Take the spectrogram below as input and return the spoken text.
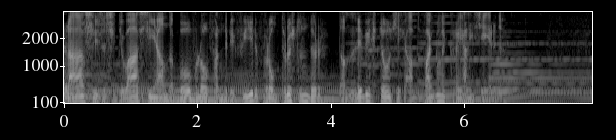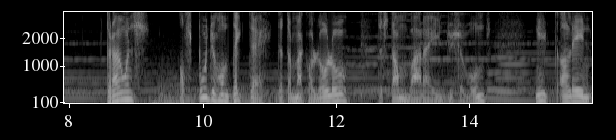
Helaas is de situatie aan de bovenloop van de rivier verontrustender dan Livingstone zich aanvankelijk realiseerde. Trouwens, al spoedig ontdekte hij dat de Makololo, de stam waar hij intussen woont, niet alleen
